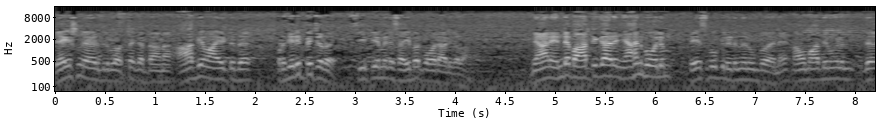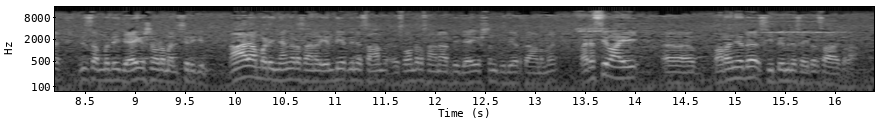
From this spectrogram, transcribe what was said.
ജയകൃഷ്ണന്റെ കാര്യത്തിൽ ഒറ്റക്കെട്ടാണ്. ആദ്യമായിട്ട് ഇത് പ്രചരിപ്പിച്ചത് സി പി എമ്മിന്റെ സൈബർ പോരാളികളാണ്. ഞാൻ എന്റെ പാർട്ടിക്കാരെ ഞാൻ പോലും ഫേസ്ബുക്കിൽ ഇടുന്നതിന് മുമ്പ് തന്നെ നവമാധ്യമങ്ങളിൽ ഇത് ഇത് സംബന്ധിച്ച് ജയകൃഷ്ണനോട് മത്സരിക്കും. നാലാം പടി ഞങ്ങളുടെ സ്ഥാനാർത്ഥി എൽ ഡി എഫിന്റെ സ്വതന്ത്ര സ്ഥാനാർത്ഥി ജയകൃഷ്ണൻ പുതിയർത്താണെന്ന് പരസ്യമായി പറഞ്ഞത് സി പി എമ്മിന്റെ സൈബർ സഹാക്കളാണ്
